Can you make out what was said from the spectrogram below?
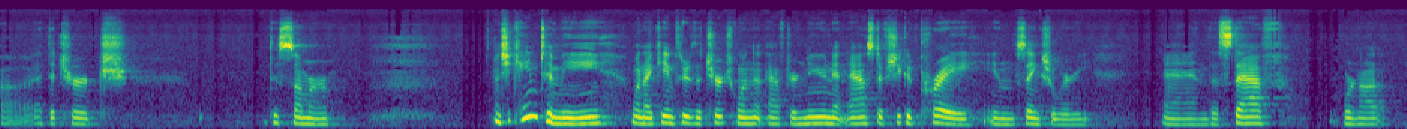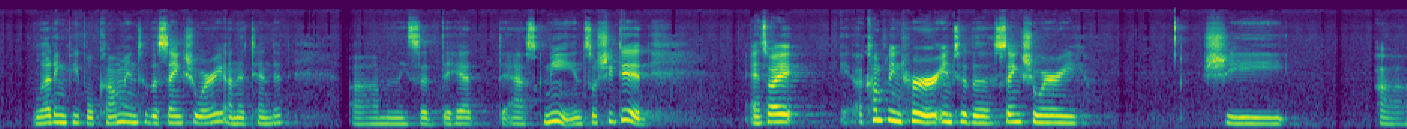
uh, at the church this summer. And she came to me when I came through the church one afternoon and asked if she could pray in the sanctuary. And the staff were not letting people come into the sanctuary unattended. Um, and they said they had to ask me. And so she did. And so I accompanied her into the sanctuary. She uh,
